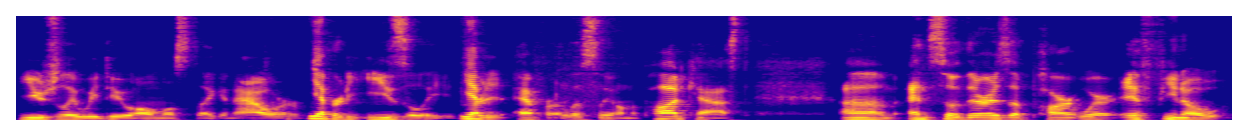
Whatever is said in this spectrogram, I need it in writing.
usually we do almost like an hour Yep. pretty easily Yep. pretty effortlessly on the podcast um and so there is a part where if you know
